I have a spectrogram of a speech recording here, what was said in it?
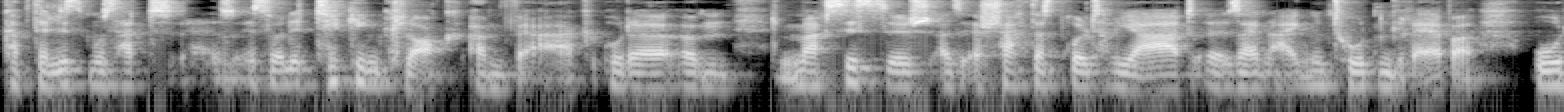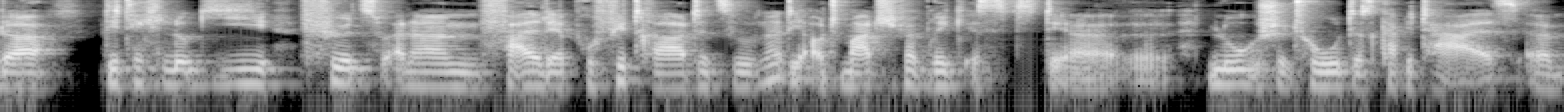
Kapitalismus hat also ist so eine Ticking Clock am Werk oder ähm, marxistisch, also er schafft das Proletariat, äh, seinen eigenen Totengräber oder die Technologie führt zu einem Fall der Profitrate zu. Ne? Die automatische Fabrik ist der äh, logische Tod des Kapitals. Ähm,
